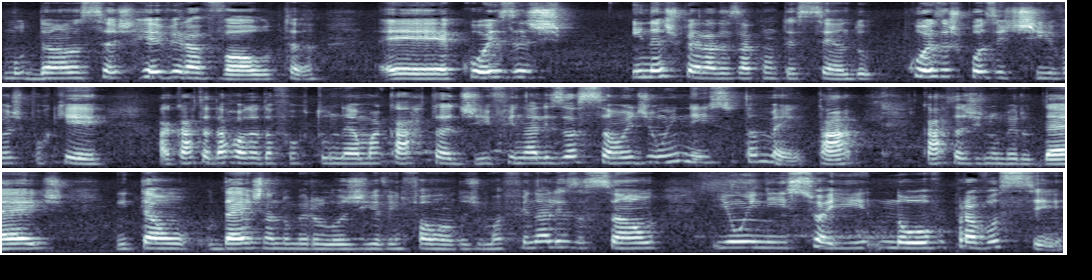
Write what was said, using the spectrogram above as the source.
Mudanças, reviravolta, é, coisas inesperadas acontecendo, coisas positivas, porque a carta da Roda da Fortuna é uma carta de finalização e de um início também, tá? Carta de número 10. Então, o 10 na numerologia vem falando de uma finalização e um início aí novo para você.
